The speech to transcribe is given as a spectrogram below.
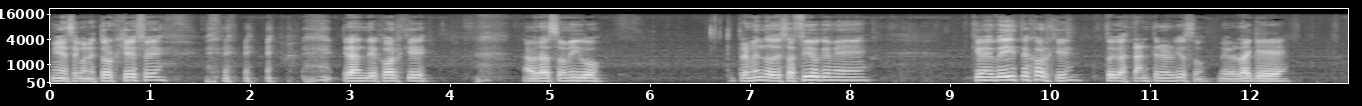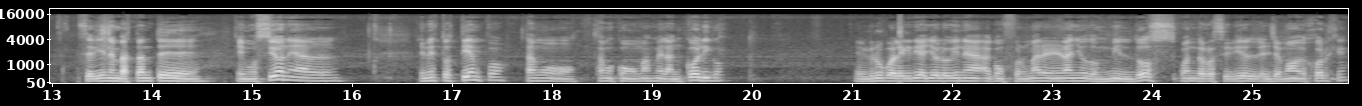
Mira, se conectó el jefe. Grande Jorge. Abrazo amigo. Qué tremendo desafío que me, que me pediste Jorge. Estoy bastante nervioso. De verdad que se vienen bastante emociones en estos tiempos. Estamos, estamos como más melancólicos. El grupo Alegría yo lo vine a conformar en el año 2002 cuando recibí el, llamado de Jorge.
